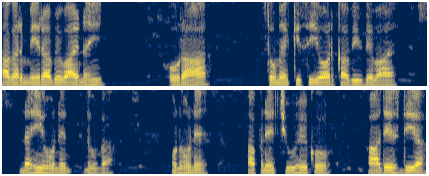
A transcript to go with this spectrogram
अगर मेरा विवाह नहीं हो रहा तो मैं किसी और का भी विवाह नहीं होने दूँगा। उन्होंने अपने चूहे को आदेश दिया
